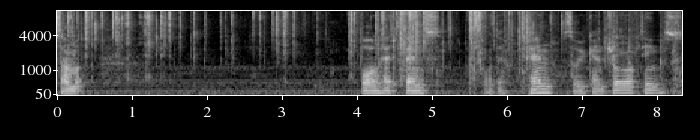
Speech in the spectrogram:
some ball head pens for the pen so you can draw things.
